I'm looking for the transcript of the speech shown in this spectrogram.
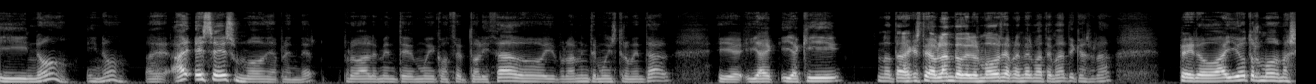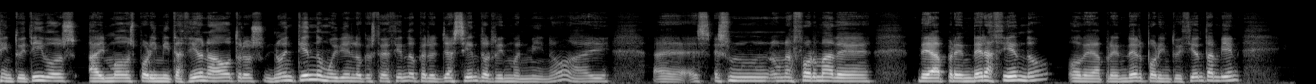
Y no, y no. Eh, ah, ese es un modo de aprender, probablemente muy conceptualizado y probablemente muy instrumental. Y, y y aquí notarás que estoy hablando de los modos de aprender matemáticas, ¿verdad? Pero hay otros modos más intuitivos, hay modos por imitación a otros. No entiendo muy bien lo que estoy haciendo, pero ya siento el ritmo en mí, ¿no? Hay, eh, es es un- una forma de, de aprender haciendo o de aprender por intuición también,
